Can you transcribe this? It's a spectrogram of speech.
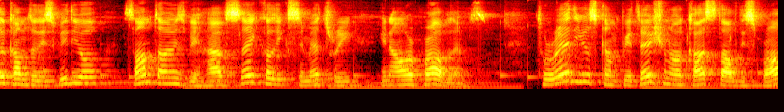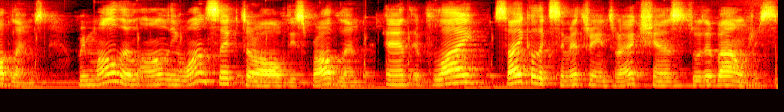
Welcome to this video. Sometimes we have cyclic symmetry in our problems. To reduce computational cost of these problems, we model only one sector of this problem and apply cyclic symmetry interactions to the boundaries.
